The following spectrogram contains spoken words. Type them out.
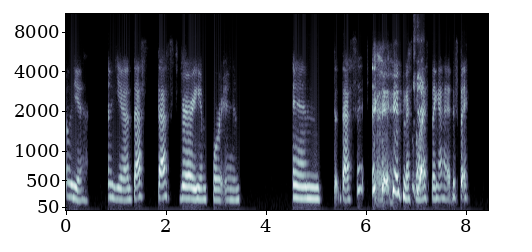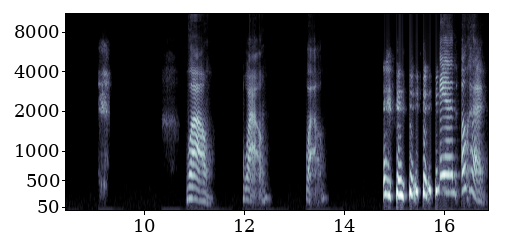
Oh yeah. Uh, Yeah, that's that's very important. And th that's it. That's the last thing I had to say. Wow. Wow. Wow. And okay.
